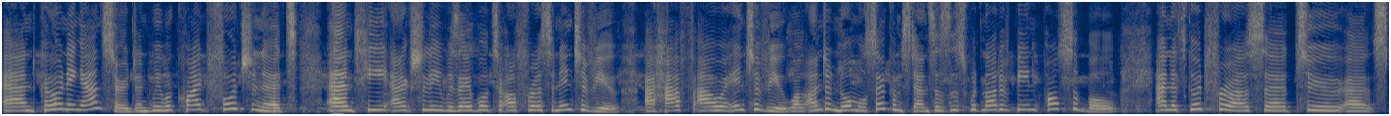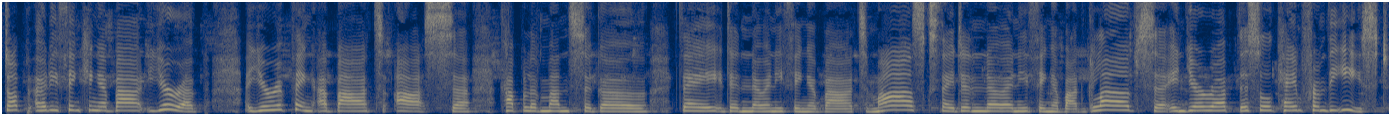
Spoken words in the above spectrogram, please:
And Cowling answered, and we were quite fortunate. And he actually was able to offer us an interview, a half hour interview. Well, under normal circumstances, this would not have been possible. And it's good for us uh, to uh, stop only thinking about Europe, Europe thinking about us. a couple of months ago, they didn't know anything about masks. They didn't know anything about gloves. Uh, in Europe, this all came from the East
